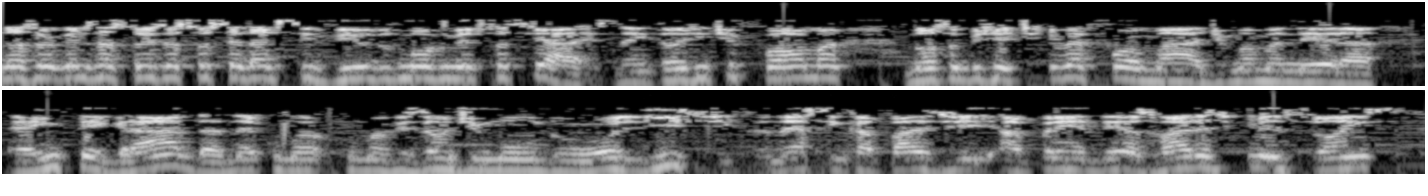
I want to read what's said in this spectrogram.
nas organizações da sociedade civil, dos movimentos sociais. Né? Então a gente forma, nosso objetivo é formar de uma maneira é, integrada, né, com, uma, com uma visão de mundo holística, né, assim, capaz de apreender as várias dimensões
